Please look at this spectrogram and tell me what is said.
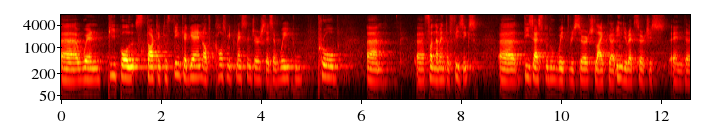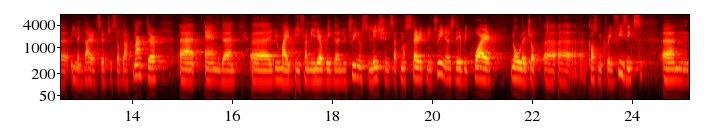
uh, when people started to think again of cosmic messengers as a way to probe um, uh, fundamental physics. Uh, this has to do with research like uh, indirect searches and uh, even direct searches of dark matter. Uh, and you might be familiar with the neutrino oscillations, atmospheric neutrinos. They require knowledge of uh, uh, cosmic ray physics. Um,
